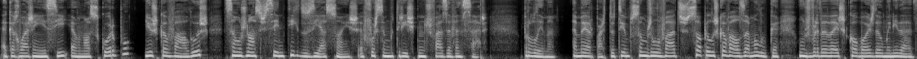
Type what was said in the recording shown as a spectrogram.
A carruagem em si é o nosso corpo e os cavalos são os nossos sentidos e ações, a força motriz que nos faz avançar. Problema. A maior parte do tempo somos levados só pelos cavalos à maluca, uns verdadeiros cowboys da humanidade.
